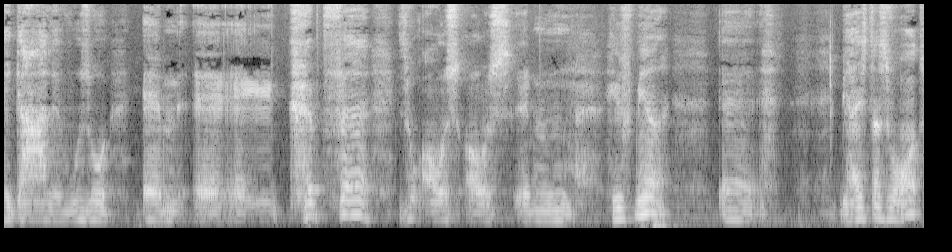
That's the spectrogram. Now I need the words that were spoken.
Regale, wo so ähm, äh, äh, Köpfe so aus, aus ähm, hilf mir, äh, wie heißt das Wort?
